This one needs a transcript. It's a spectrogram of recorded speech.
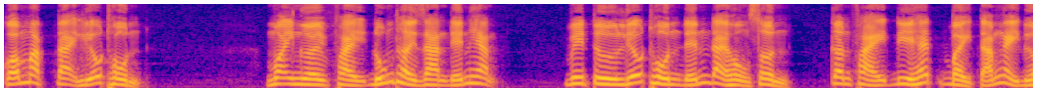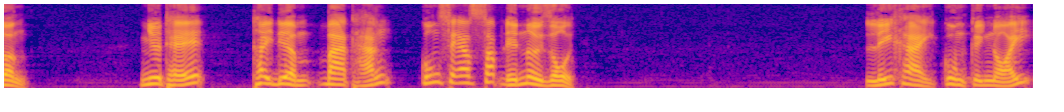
có mặt tại Liễu Thôn, mọi người phải đúng thời gian đến hẹn. Vì từ Liễu Thôn đến Đại Hồng Sơn cần phải đi hết 7-8 ngày đường. Như thế, thời điểm 3 tháng cũng sẽ sắp đến nơi rồi. Lý Khải cung kính nói.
